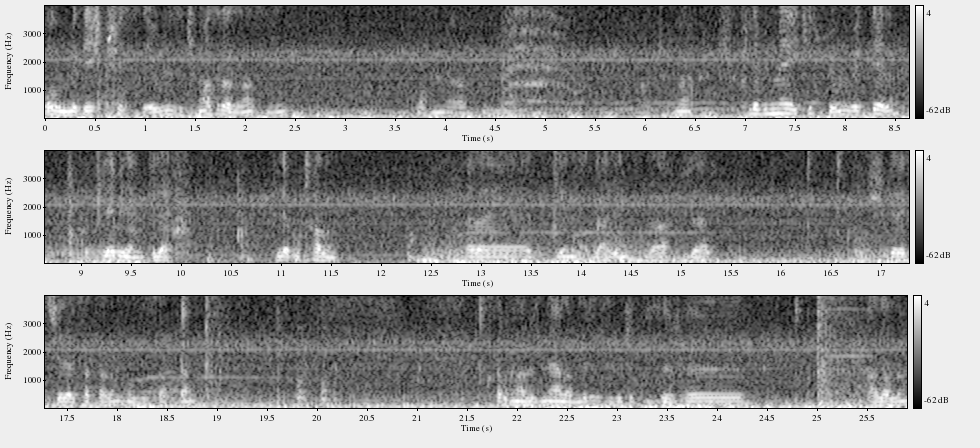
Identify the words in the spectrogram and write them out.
Oğlum ne değişik bir şey siz evinizi kim hazırladı lan sizin? Allah'ım yarabbim ya. Buna şu file binmeye iki istiyor bunu bekleyelim. File binelim file. File uçalım. Evet yeni silah yeni silah güzel. Şu gereksiz şeyleri satalım hızlı sattan. Satın alıyoruz ne alabiliriz? Vücut zırhı alalım.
